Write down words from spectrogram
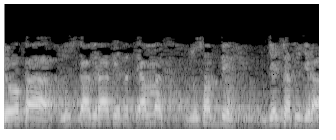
yookaa nuskaa biraa keessatti ammas nusabbir jechatu jira.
